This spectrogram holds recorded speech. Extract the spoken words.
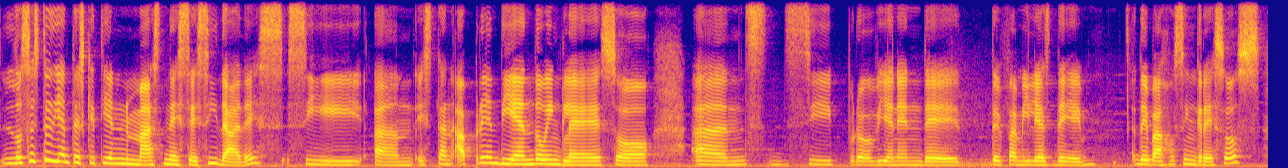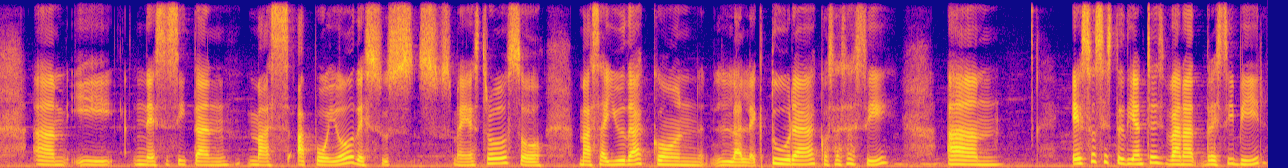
los estudiantes que tienen más necesidades, si um, están aprendiendo inglés o um, si provienen de, de familias de de bajos ingresos um, y necesitan más apoyo de sus, maestros o más ayuda con la lectura, cosas así. Um, esos estudiantes van a recibir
